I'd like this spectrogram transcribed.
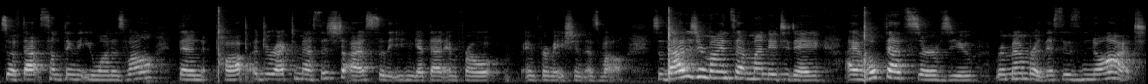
So if that's something that you want as well, then pop a direct message to us so that you can get that info information as well. So that is your mindset Monday today. I hope that serves you. Remember, this is not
